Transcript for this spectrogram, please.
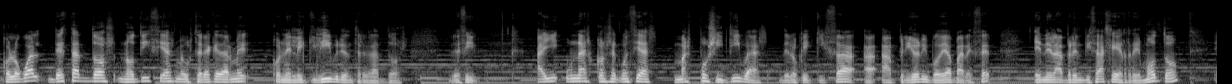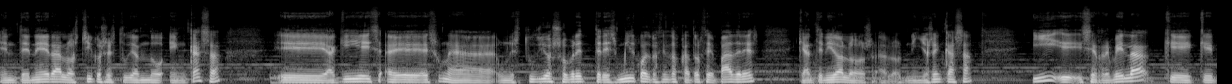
Con lo cual, de estas dos noticias me gustaría quedarme con el equilibrio entre las dos. Es decir, hay unas consecuencias más positivas de lo que quizá a, priori podía parecer en el aprendizaje remoto, en tener a los chicos estudiando en casa. Eh, aquí es, eh, un estudio sobre 3.414 padres que han tenido a los, niños en casa y, se revela que,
